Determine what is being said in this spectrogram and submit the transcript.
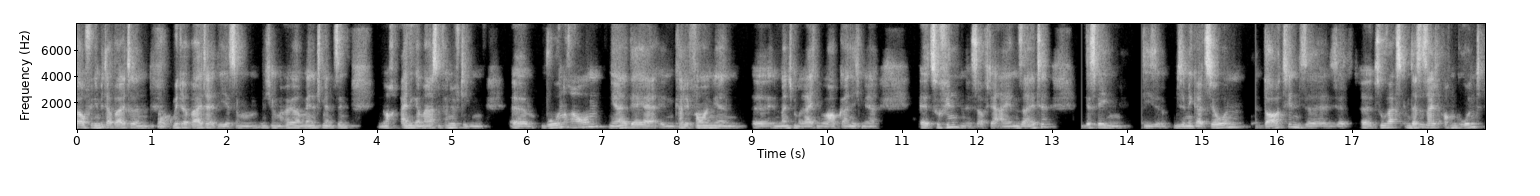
auch für die Mitarbeiterinnen und Mitarbeiter, die jetzt im, nicht im höheren Management sind, noch einigermaßen vernünftigen äh, Wohnraum, ja, der ja in Kalifornien äh, in manchen Bereichen überhaupt gar nicht mehr äh, zu finden ist auf der einen Seite. Deswegen diese, diese Migration dorthin, dieser, dieser äh, Zuwachs. Und das ist halt auch ein Grund,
